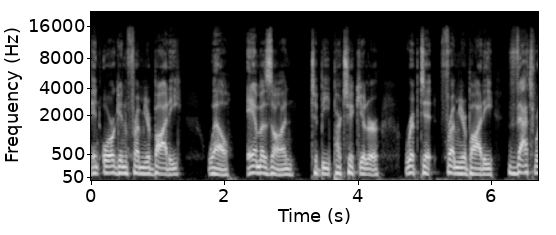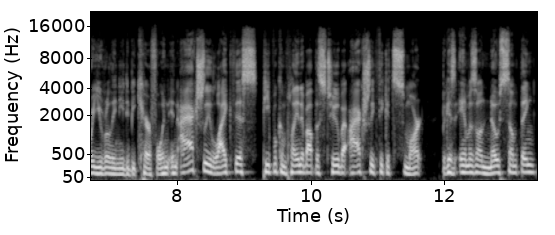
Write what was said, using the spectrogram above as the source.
an organ from your body. Well, Amazon, to be particular, ripped it from your body. That's where you really need to be careful. And, and I actually like this. People complain about this too, but I actually think it's smart because Amazon knows something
